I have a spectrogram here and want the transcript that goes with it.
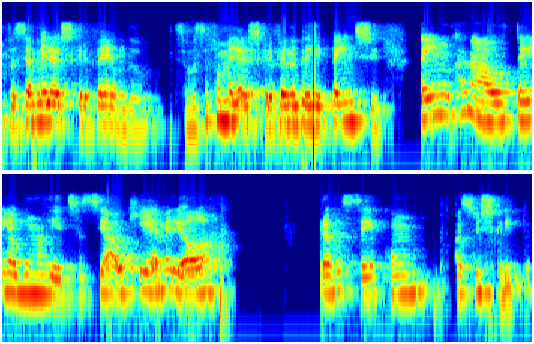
você é melhor escrevendo? Se você for melhor escrevendo, de repente, tem um canal, tem alguma rede social que é melhor para você com a sua escrita,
